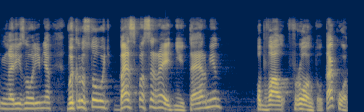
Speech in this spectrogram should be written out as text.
різного рівня, використовують безпосередній термін обвал фронту. Так от,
